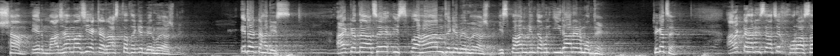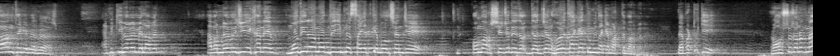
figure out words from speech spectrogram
শাম এর মাঝামাঝি একটা রাস্তা থেকে বের হয়ে আসবে। এটা একটা হাদিস। আরেকটাতে আছে ইস্পাহান থেকে বের হয়ে আসবে। ইস্পাহান কিন্তু এখন ইরানের মধ্যে। ঠিক আছে? আরেকটা হাদিসে আছে খোরাসান থেকে বের হয়ে আসবে। আপনি কীভাবে মেলাবেন? আবার নবীজি এখানে মদিনার মধ্যে ইবনে সাইয়দকে বলছেন যে ওমর, সে যদি দাজ্জাল হয়ে থাকে, তুমি তাকে মারতে পারবে না। ব্যাপারটা কি? রহস্যজনক না?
